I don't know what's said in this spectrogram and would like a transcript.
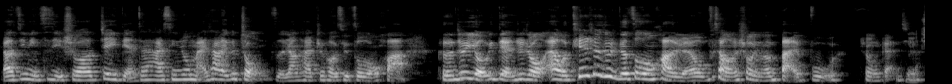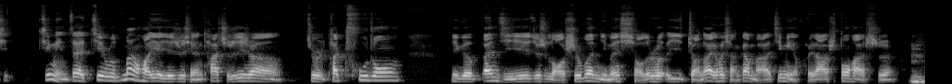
然后金敏自己说这一点在他心中埋下了一个种子，让他之后去做动画，可能就有一点这种，哎，我天生就是个做动画的人，我不想受你们摆布这种感觉。金金敏在进入漫画业界之前，他实际上就是他初中。那个班级就是老师问你们小的时候，长大以后想干嘛？金敏回答是动画师。嗯，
